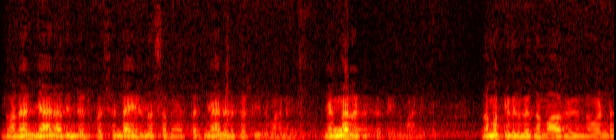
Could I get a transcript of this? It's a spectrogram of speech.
എന്ന് പറഞ്ഞാൽ ഞാൻ അതിന്റെ പ്രസിഡന്റ് ആയിരുന്ന സമയത്ത് ഞാൻ എടുത്ത തീരുമാനങ്ങൾ ഞങ്ങൾ എടുത്ത തീരുമാനങ്ങൾ നമുക്കിതിൽ നിന്ന് മാറി നിന്നുകൊണ്ട്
